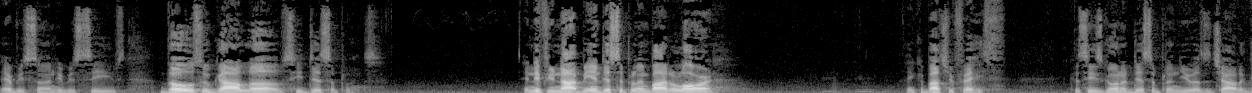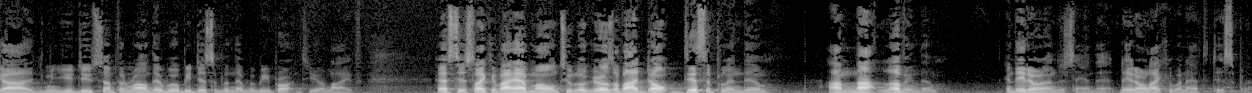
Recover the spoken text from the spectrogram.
every son he receives. Those who God loves, he disciplines. And if you're not being disciplined by the Lord, think about your faith. Because he's going to discipline you as a child of God. When you do something wrong, there will be discipline that will be brought into your life. That's just like if I have my own two little girls, if I don't discipline them, I'm not loving them. And they don't understand that. They don't like it when I have to discipline.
